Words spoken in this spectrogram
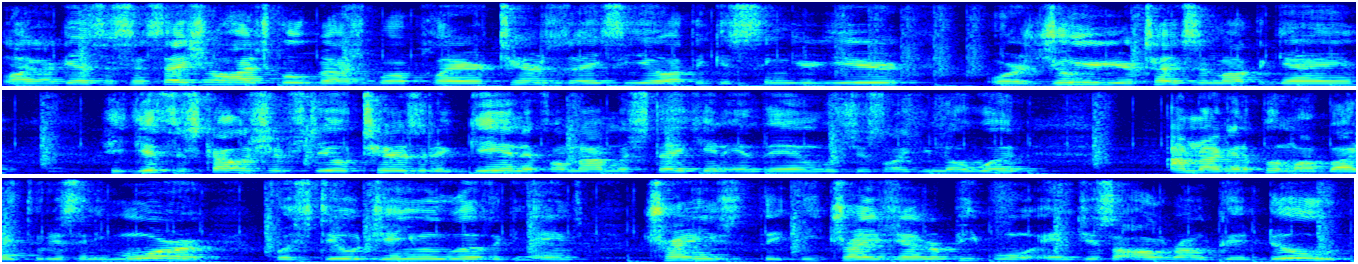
like I guess a sensational high school basketball player, tears his ACL, I think his senior year or his junior year, takes him out the game. He gets his scholarship, still tears it again, if I'm not mistaken, and then was just like, you know what? I'm not gonna put my body through this anymore, but still genuinely loves the games trains the, he trains younger people and just an all around good dude.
